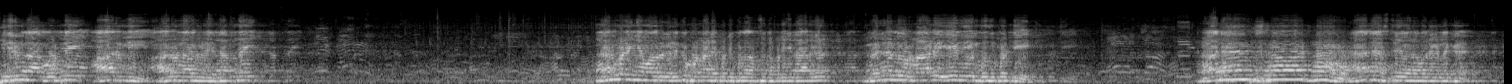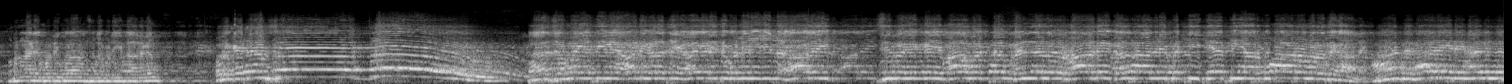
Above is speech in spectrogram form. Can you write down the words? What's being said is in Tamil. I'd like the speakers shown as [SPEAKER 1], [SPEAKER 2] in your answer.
[SPEAKER 1] திருவிழாக்கோட்டை ஆர்மி அருண் அவர்களின் தந்தை. தர்மலிங்கம் அவர்களுக்கு பொன்னாடிப்பட்டி புலம் சொல்லப்படுகிறார்கள் வெள்ளலூர் நாடு ஏவிஎம் புதுப்பட்டி. ராஜாஸ் அவர்களுக்கு பொன்னாடி போட்டி புலம் சொல்லப்படுகிறார்கள் தற்சமயத்திலே அலங்கரித்துக் கொண்டிருக்கின்ற காலை
[SPEAKER 2] மாவட்டம் வெள்ளலூர் நாடு
[SPEAKER 1] Kalvaripatti K P R Kumar அவரது காலை.
[SPEAKER 2] அந்த காலையினை நாளில்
